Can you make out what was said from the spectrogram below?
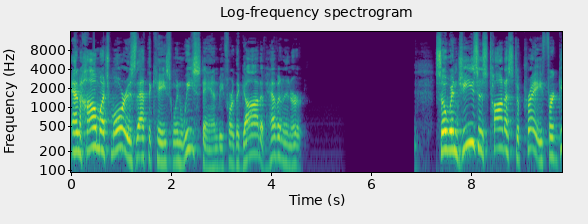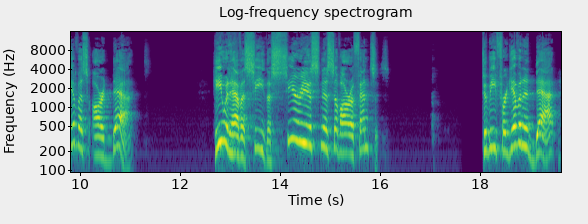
And how much more is that the case when we stand before the God of heaven and earth? So when Jesus taught us to pray, forgive us our debts, he would have us see the seriousness of our offenses. To be forgiven a debt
